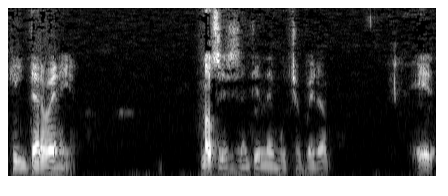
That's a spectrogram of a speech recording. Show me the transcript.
que intervenir. No sé si se entiende mucho, pero eh,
